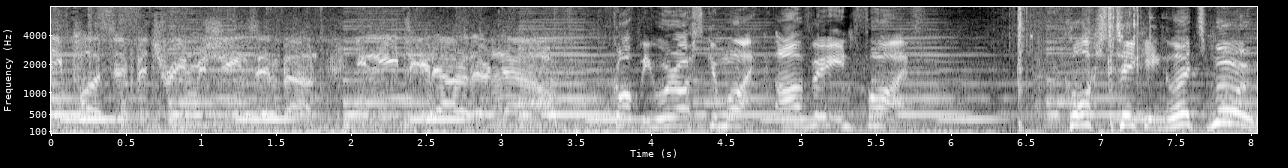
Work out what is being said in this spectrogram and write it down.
50 plus infantry and machines inbound. You need to get out of there now. Copy, we're Oscar Mike. RV in five. Clock's ticking. Let's move.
